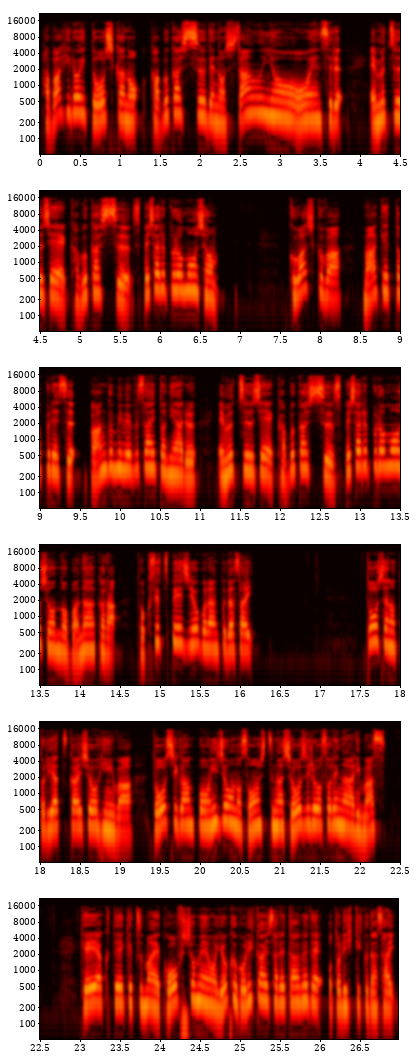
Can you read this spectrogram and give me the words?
幅広い投資家の株価指数での資産運用を応援する M2J 株価指数スペシャルプロモーション。詳しくはマーケットプレス番組ウェブサイトにある M2J 株価指数スペシャルプロモーションのバナーから特設ページをご覧ください。当社の取扱い商品は投資元本以上の損失が生じる恐れがあります。契約締結前交付書面をよくご理解された上でお取引ください。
